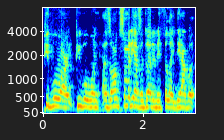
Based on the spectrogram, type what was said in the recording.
people are people when as long as somebody has a gun and they feel like they have a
